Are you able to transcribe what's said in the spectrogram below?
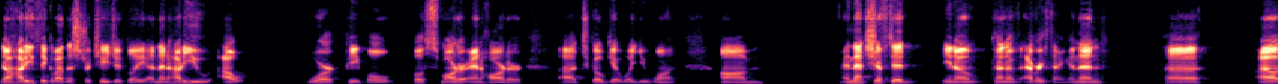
no, how do you think about this strategically? And then how do you outwork people both smarter and harder uh, to go get what you want? Um, and that shifted, you know, kind of everything. And then uh, I,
